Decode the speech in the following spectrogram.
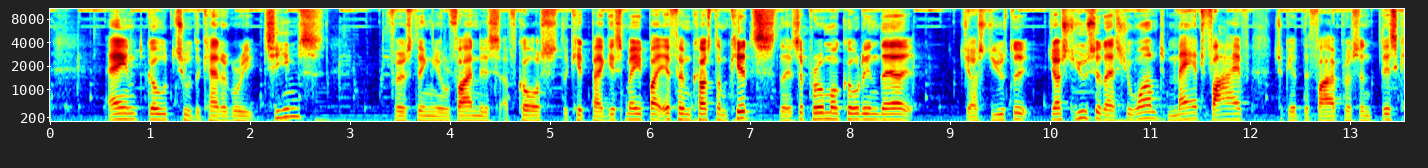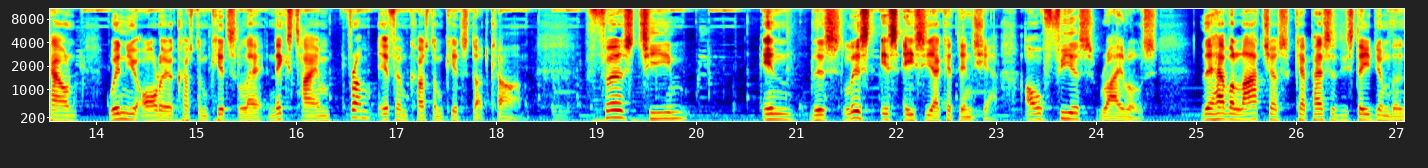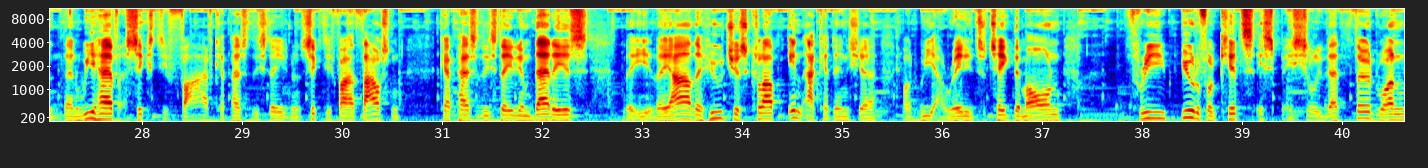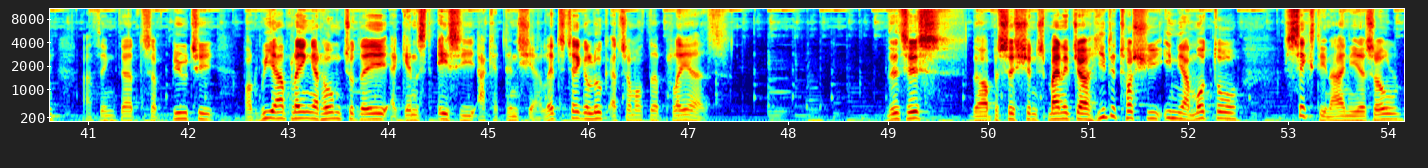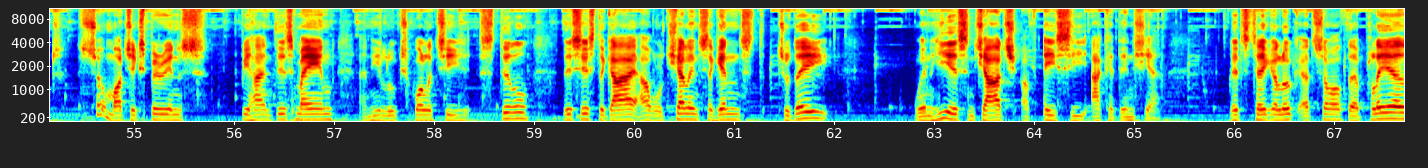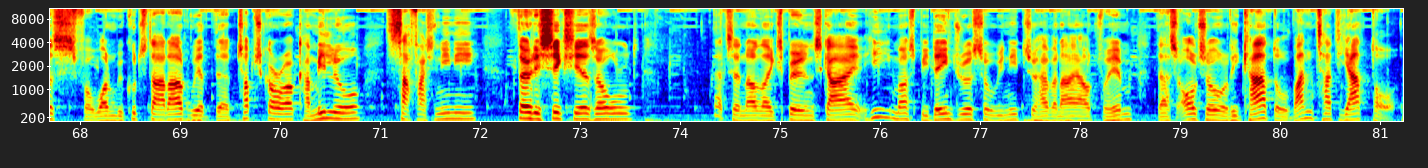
and go to the category Teams. First thing you'll find is, of course, the kit pack is made by FM Custom Kits. There's a promo code in there just use it just use it as you want mad5 to get the 5% discount when you order your custom kits next time from fmcustomkits.com first team in this list is AC Acadencia our fierce rivals they have a larger capacity stadium than, than we have a 65 capacity stadium 65,000 capacity stadium that is they, they are the hugest club in Acadencia but we are ready to take them on three beautiful kits, especially that third one. I think that's a beauty. But we are playing at home today against AC Acadencia. Let's take a look at some of the players. This is the opposition's manager Hidetoshi Inamoto, 69 years old. So much experience behind this man and he looks quality still. This is the guy I will challenge against today when he is in charge of AC Acadencia. Let's take a look at some of the players. For one, we could start out with the top scorer, Camillo Safagnini, 36 years old. That's another experienced guy. He must be dangerous, so we need to have an eye out for him. There's also Ricardo Vantatiato,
